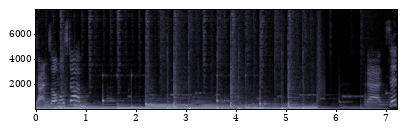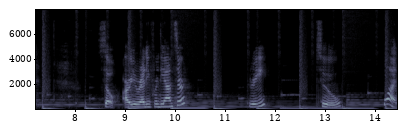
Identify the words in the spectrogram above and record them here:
Time's almost up. So, are you ready for the answer? Three, two, one.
